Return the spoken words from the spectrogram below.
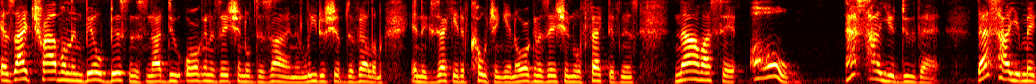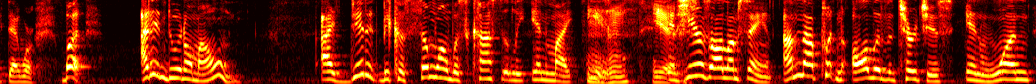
as I travel and build business and I do organizational design and leadership development and executive coaching and organizational effectiveness, now I say, oh, that's how you do that. That's how you make that work. But I didn't do it on my own. I did it because someone was constantly in my mm-hmm. ear. Yes. And here's all I'm saying I'm not putting all of the churches in one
